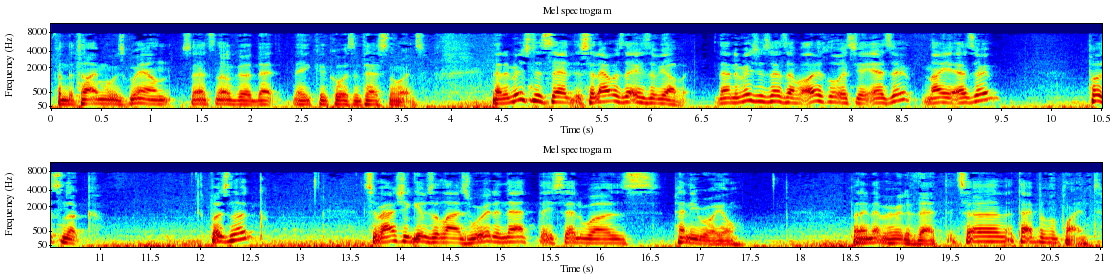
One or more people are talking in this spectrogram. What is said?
from the time it was ground, so that's no good, that they could cause intestinal worms. Now the Mishnah said, so that was the Ezer of Yavan. Now the Mishnah says, Pusnuk. Pusnuk. So Rashi gives a last word, and that they said was pennyroyal. But I never heard of that. It's a, a type of a plant.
